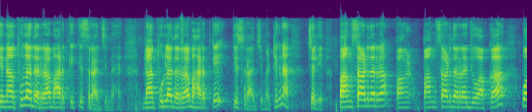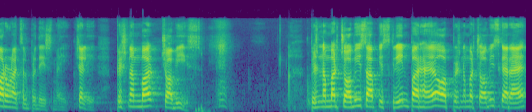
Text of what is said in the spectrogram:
कि नाथुला दर्रा भारत के किस राज्य में है? नाथुला दर्रा भारत के किस राज्य में? ठीक ना? चलिए, पांगसाड़ दर्रा पांगसाड़ दर्रा जो आपका, वो अरुणाचल प्रदेश में ही। चलिए, प्रश्न नंबर चौबीस। प्रश्न नंबर चौबीस आपकी स्क्रीन पर है और प्रश्न नंबर चौबीस कह रहा है,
